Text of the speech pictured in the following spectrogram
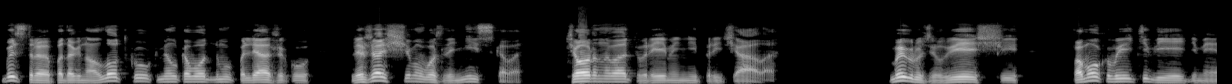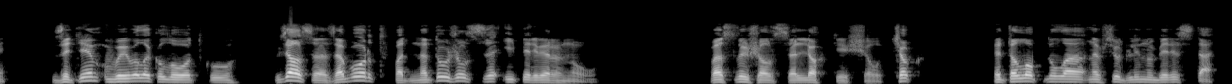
быстро подогнал лодку к мелководному пляжику, лежащему возле низкого, черного от времени причала. Выгрузил вещи, помог выйти ведьме, затем выволок лодку, взялся за борт, поднатужился и перевернул. Послышался легкий щелчок. Это лопнуло на всю длину береста,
